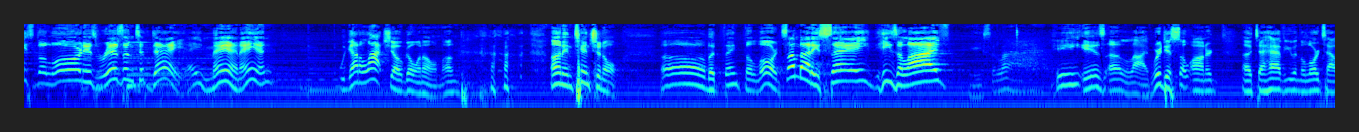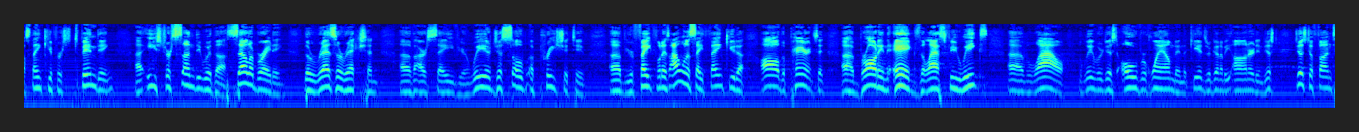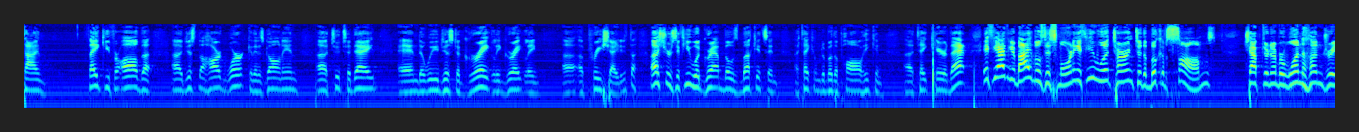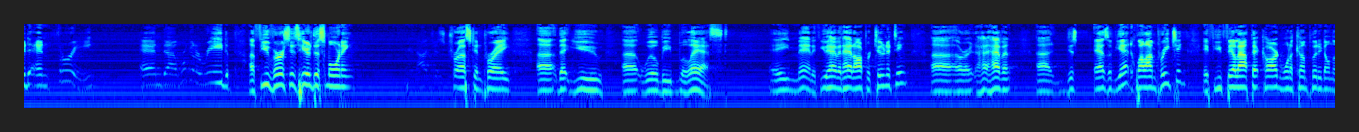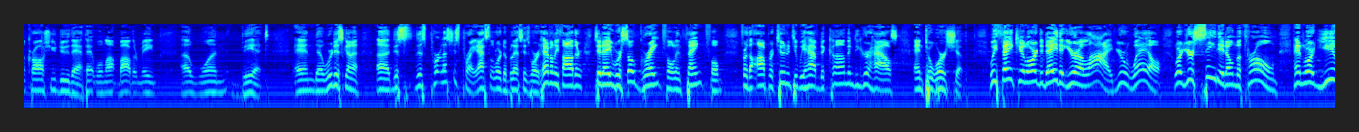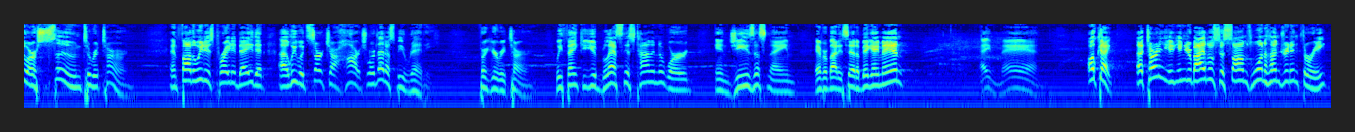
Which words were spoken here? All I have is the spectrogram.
Christ the Lord is risen today. Amen. And we got a light show going on. Un- unintentional. Oh, but thank the Lord. Somebody say he's alive. He's alive. He is alive. We're just so honored uh, to have you in the Lord's house. Thank you for spending uh, Easter Sunday with us, celebrating the resurrection of our Savior. We are just so appreciative of your faithfulness. I want to say thank you to all the parents that uh, brought in eggs the last few weeks. Uh, wow, we were just overwhelmed, and the kids are going to be honored, and just just a fun time. Thank you for all the uh, just the hard work that has gone in uh, to today, and uh, we just greatly, greatly uh, appreciate it. If the ushers, if you would grab those buckets and take them to Brother Paul, he can take care of that. If you have your Bibles this morning, if you would turn to the book of Psalms chapter number 103. And uh, we're going to read a few verses here this morning. And I just trust and pray uh, that you uh, will be blessed. Amen. If you haven't had opportunity uh, or haven't uh, just as of yet while I'm preaching, if you fill out that card and want to come put it on the cross, you do that. That will not bother me uh, one bit and uh, we're just gonna uh, just this let's just pray ask the lord to bless his word heavenly father today we're so grateful and thankful for the opportunity we have to come into your house and to worship we thank you, Lord, today that you're alive, you're well. Lord, you're seated on the throne, and Lord, you are soon to return. And Father, we just pray today that uh, we would search our hearts. Lord, let us be ready for your return. We thank you. You'd bless this time in the word in Jesus' name. Everybody said a big amen. Amen. Okay, uh, turn in your Bibles to Psalms 103,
